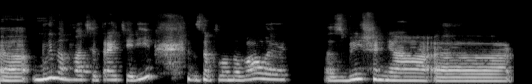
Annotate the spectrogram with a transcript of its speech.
Е, ми на 23-й рік запланували збільшення е,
